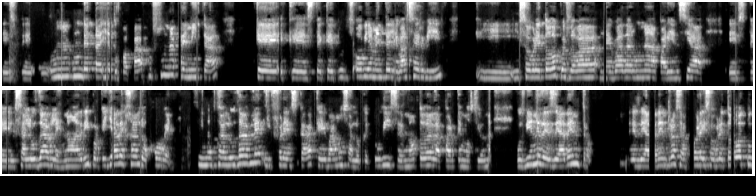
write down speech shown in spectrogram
este, un, detalle a tu papá, pues una cremita que, que, este, que pues, obviamente le va a servir y, sobre todo pues lo va, le va a dar una apariencia este, saludable, ¿no, Adri? Porque ya déjalo joven, sino saludable y fresca, que vamos a lo que tú dices, ¿no? Toda la parte emocional, pues viene desde adentro, desde adentro hacia afuera y sobre todo tú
